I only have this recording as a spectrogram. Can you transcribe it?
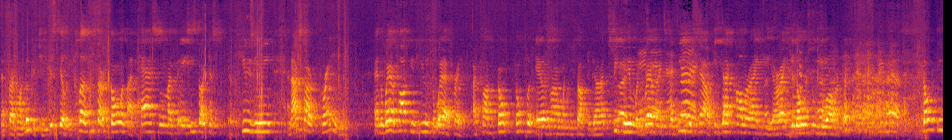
And started going, look at you, this filthy club. He started throwing my past in my face. He started just accusing me. And I started praying and the way I'm talking to you is the way I pray. I talk, don't don't put airs on when you talk to God. Speak to him with reverence, but be yourself. He's got caller ID, all right? He knows who you are. don't think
